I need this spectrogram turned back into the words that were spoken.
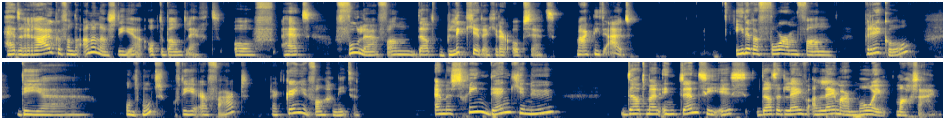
het ruiken van de ananas die je op de band legt. Of het voelen van dat blikje dat je erop zet. Maakt niet uit. Iedere vorm van prikkel die je ontmoet of die je ervaart, daar kun je van genieten. En misschien denk je nu dat mijn intentie is dat het leven alleen maar mooi mag zijn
